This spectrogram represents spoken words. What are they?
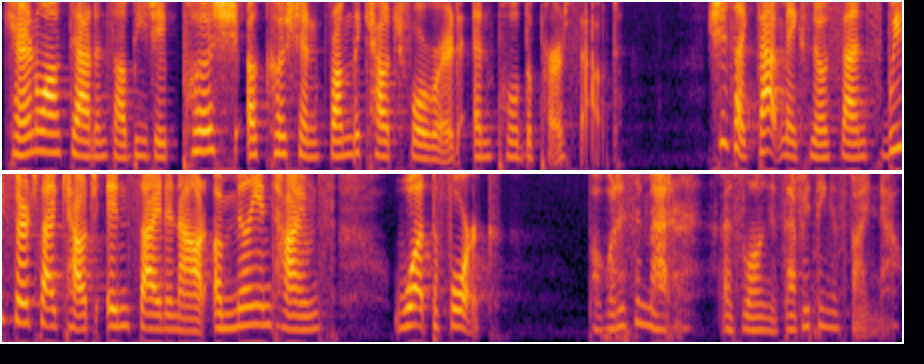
Karen walked out and saw BJ push a cushion from the couch forward and pulled the purse out. She's like, that makes no sense. We searched that couch inside and out a million times. What the fork? But what does it matter as long as everything is fine now?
